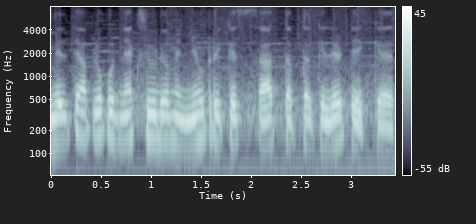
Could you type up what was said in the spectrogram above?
मिलते हैं आप लोग को नेक्स्ट वीडियो में न्यू ट्रिक के साथ। तब तक के लिए टेक केयर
